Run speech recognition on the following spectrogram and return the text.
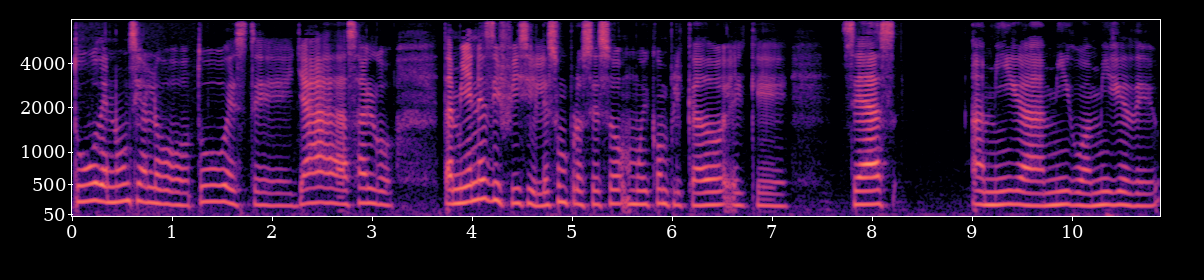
tú denúncialo, tú este, ya haz algo. También es difícil, es un proceso muy complicado el que seas amiga, amigo, amigue de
